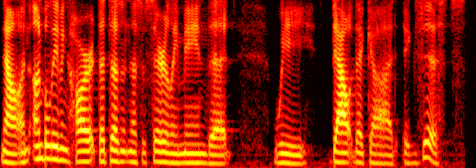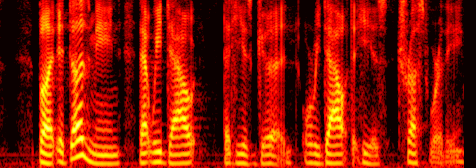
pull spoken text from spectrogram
Now, an unbelieving heart, that doesn't necessarily mean that we doubt that God exists, but it does mean that we doubt that He is good or we doubt that He is trustworthy.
